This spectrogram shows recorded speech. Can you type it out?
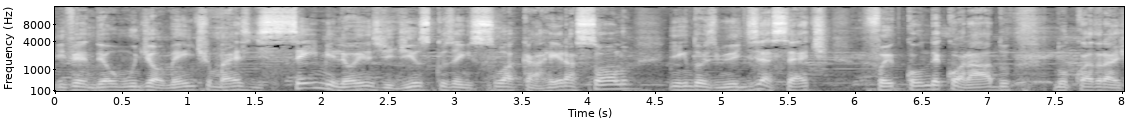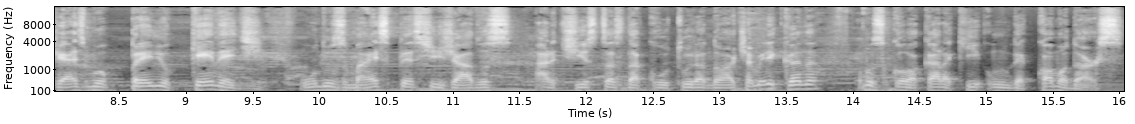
e vendeu mundialmente mais de 100 milhões de discos em sua carreira solo e em 2017 foi condecorado no 40 Prêmio Kennedy, um dos mais prestigiados artistas da cultura norte-americana. Vamos colocar aqui um The Commodores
